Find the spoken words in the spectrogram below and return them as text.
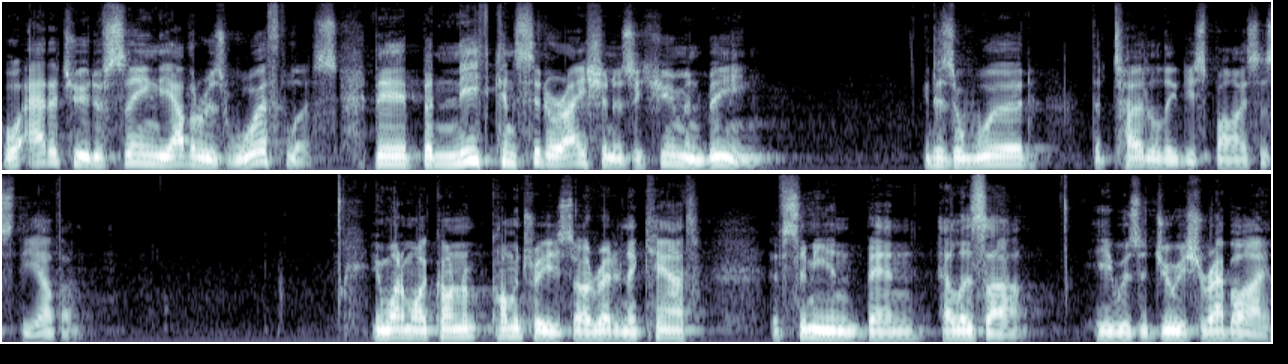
or attitude of seeing the other as worthless. They're beneath consideration as a human being. It is a word that totally despises the other. In one of my commentaries, I read an account of Simeon ben Eleazar. He was a Jewish rabbi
